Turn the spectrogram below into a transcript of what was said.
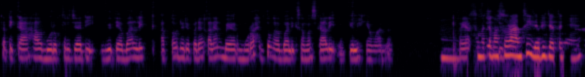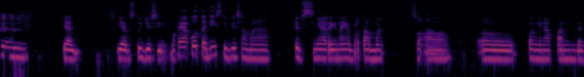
ketika hal buruk terjadi duitnya balik. Atau daripada kalian bayar murah itu nggak balik sama sekali pilih yang mana. Hmm, kayak semacam asuransi jadi jatuhnya ya? Hmm, ya ya setuju sih. Makanya aku tadi setuju sama tipsnya Rina yang pertama soal uh, penginapan dan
